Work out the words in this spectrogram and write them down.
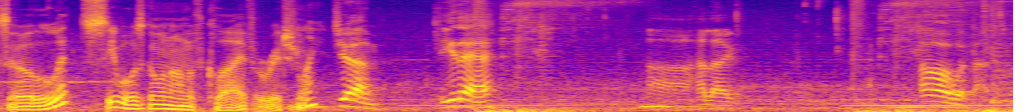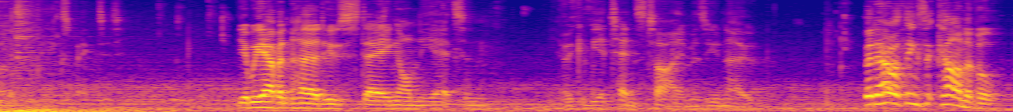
So let's see what was going on with Clive originally. Germ, are you there? Ah, hello. Oh, we're about as Yeah, we haven't heard who's staying on yet, and you know, it can be a tense time, as you know. But how are things at Carnival?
